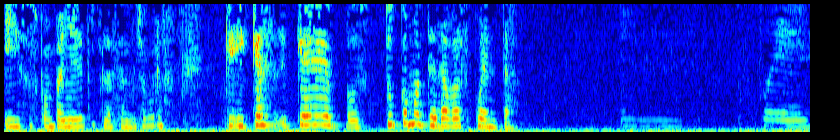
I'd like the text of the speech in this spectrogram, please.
Y sus compañeritos pues, le hacían mucha burla. ¿Qué- ¿Y qué, qué, pues, tú cómo te dabas cuenta? Pues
